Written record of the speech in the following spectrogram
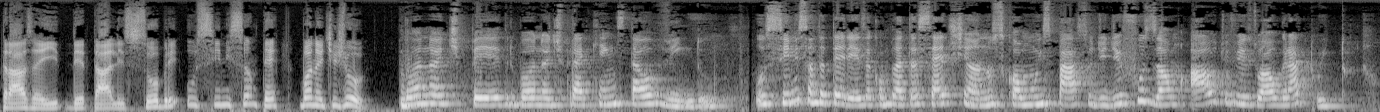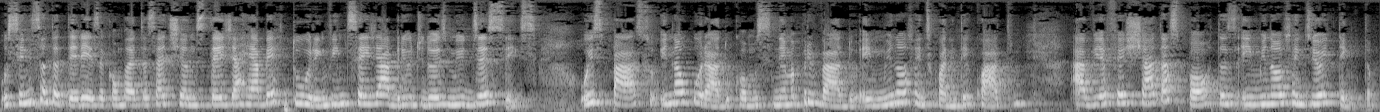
traz aí detalhes sobre o Cine Santé. Boa noite, Ju. Boa noite, Pedro. Boa noite para quem está ouvindo. O Cine Santa Teresa completa sete anos como um espaço de difusão audiovisual gratuito. O Cine Santa Teresa completa sete anos desde a reabertura em 26 de abril de 2016. O espaço, inaugurado como cinema privado em 1944, havia fechado as portas em 1980.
